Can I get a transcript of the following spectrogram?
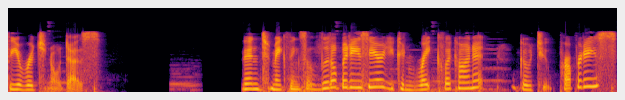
the original does. Then to make things a little bit easier, you can right click on it, go to properties,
